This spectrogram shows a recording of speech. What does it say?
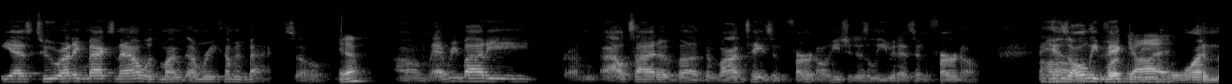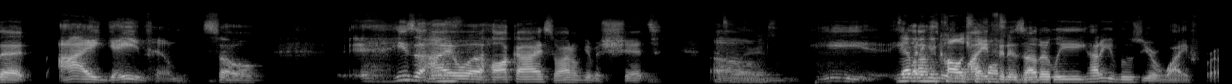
he has two running backs now with montgomery coming back so Yeah. um, everybody um, outside of uh, Devontae's Inferno, he should just leave it as Inferno. His Oh, only victory guy. is the one that I gave him. So eh, he's an Iowa Hawkeye, so I don't give a shit. Um, hilarious. He he having a lost good his college wife football in his other league. How do you lose your wife, bro?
